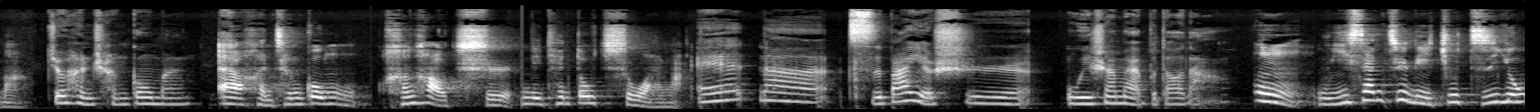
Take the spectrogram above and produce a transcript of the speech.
嘛，就很成功吗？呃，很成功，很好吃。那天都吃完了。哎，那糍粑也是武夷山买不到的。嗯，武夷山这里就只有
